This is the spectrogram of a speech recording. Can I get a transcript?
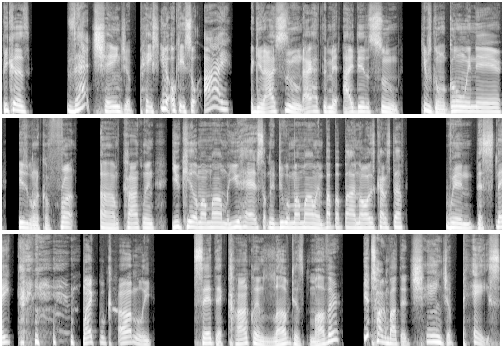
because that change of pace, you know, okay, so I, again, I assumed, I have to admit, I did assume he was going to go in there, he was going to confront um, Conklin, you killed my or you had something to do with my mom and blah, blah, blah, and all this kind of stuff. When the snake, Michael Connelly, said that Conklin loved his mother, you're talking about the change of pace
